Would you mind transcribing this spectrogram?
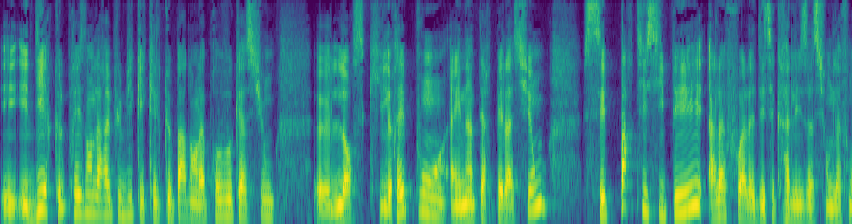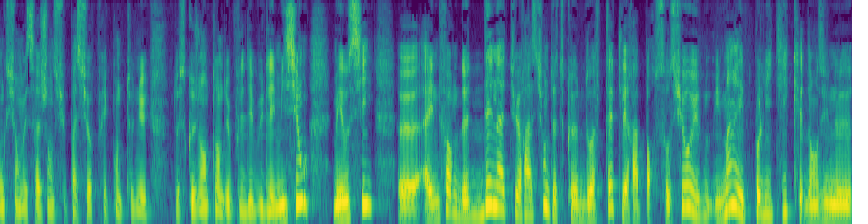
et, dire que le président de la République est quelque part dans la provocation euh, lorsqu'il répond à une interpellation, c'est participer à la fois à la désacralisation de la fonction, mais ça j'en suis pas surpris compte tenu de ce que j'entends depuis le début de l'émission, mais aussi euh, à une forme de dénaturation de ce que doivent être les rapports sociaux, hum, humains et politiques dans une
